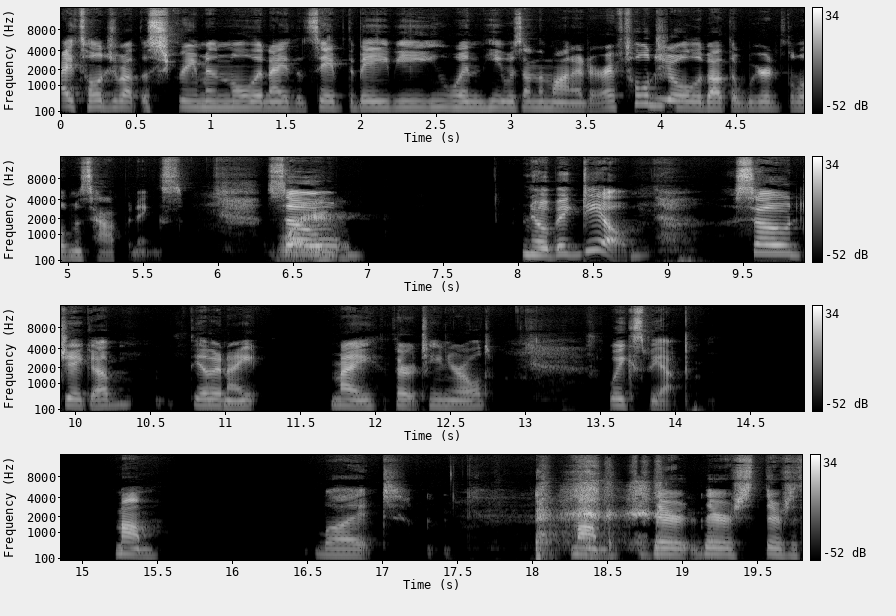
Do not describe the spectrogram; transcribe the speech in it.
I told you about the scream in the middle of the night that saved the baby when he was on the monitor. I've told you all about the weird little mishappenings. So right? no big deal. So Jacob, the other night, my 13 year old, wakes me up. Mom, what? Mom, there, there's, there's, a,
